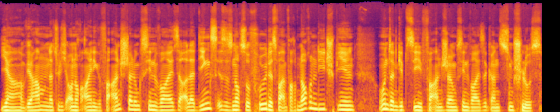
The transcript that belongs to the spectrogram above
Ja, wir haben natürlich auch noch einige Veranstaltungshinweise. Allerdings ist es noch so früh, dass wir einfach noch ein Lied spielen und dann gibt es die Veranstaltungshinweise ganz zum Schluss.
